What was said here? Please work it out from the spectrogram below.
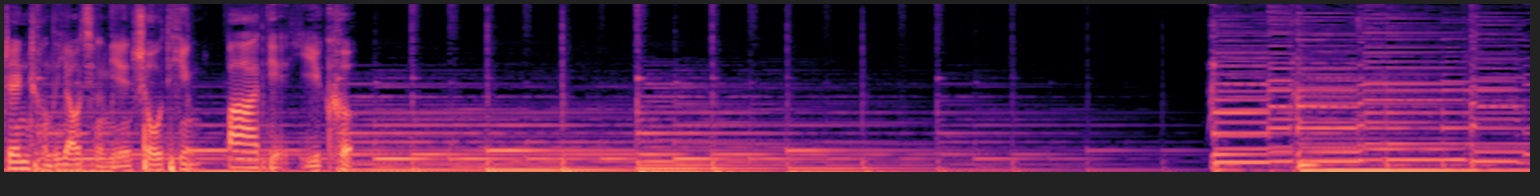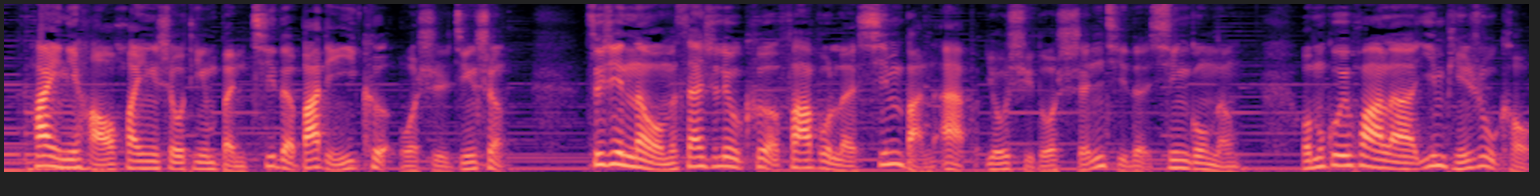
真诚的邀请您收听八点一刻。嗨，你好，欢迎收听本期的八点一刻，我是金盛。最近呢，我们三十六氪发布了新版的 App，有许多神奇的新功能。我们规划了音频入口，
